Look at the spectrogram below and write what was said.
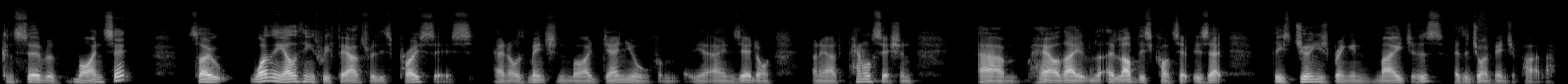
conservative mindset. So one of the other things we found through this process, and it was mentioned by Daniel from you know, ANZ on, on our panel session, um, how they, they love this concept is that these juniors bring in majors as a Mm. joint venture partner.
